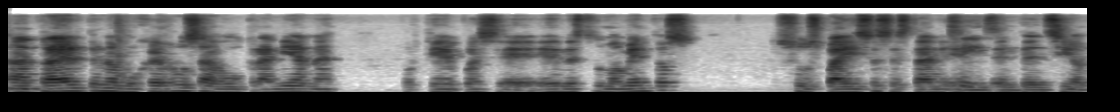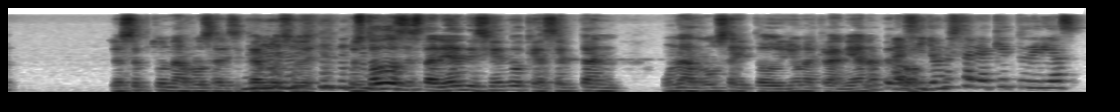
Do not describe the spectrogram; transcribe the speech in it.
atraerte una mujer rusa o ucraniana, porque pues eh, en estos momentos sus países están en, tensión. Yo acepto una rusa, dice Carlos. pues todos estarían diciendo que aceptan una rusa y todo, y una ucraniana, pero... si yo no estaría aquí, tú dirías,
